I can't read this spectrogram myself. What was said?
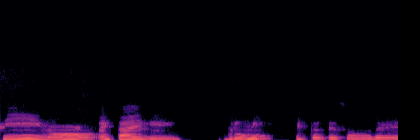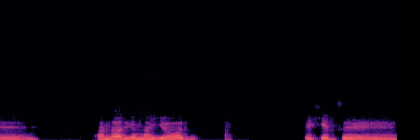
Sí, no. Ahí está el grooming. Esto, eso de cuando alguien mayor ejerce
